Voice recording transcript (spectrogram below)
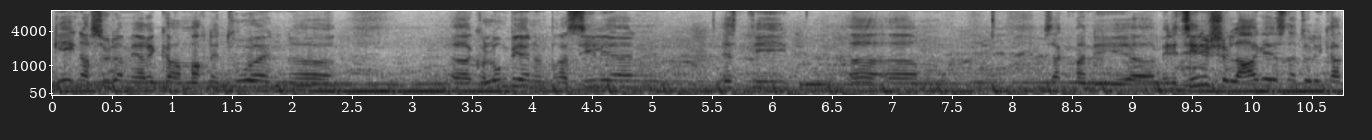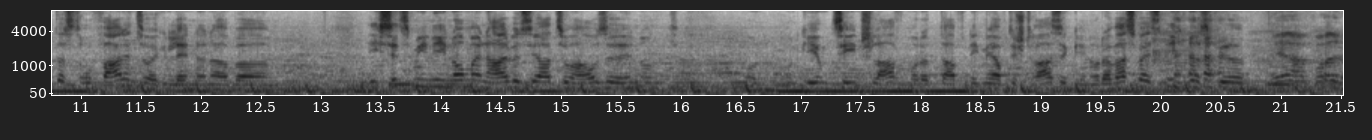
gehe ich nach Südamerika, mache eine Tour in äh, äh, Kolumbien und Brasilien. Ist die, äh, ähm, sagt man, die äh, medizinische Lage ist natürlich katastrophal in solchen Ländern, aber ich sitze mich nicht noch mal ein halbes Jahr zu Hause hin und, und, und gehe um 10 schlafen oder darf nicht mehr auf die Straße gehen oder was weiß ich was für. Ja, voll.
